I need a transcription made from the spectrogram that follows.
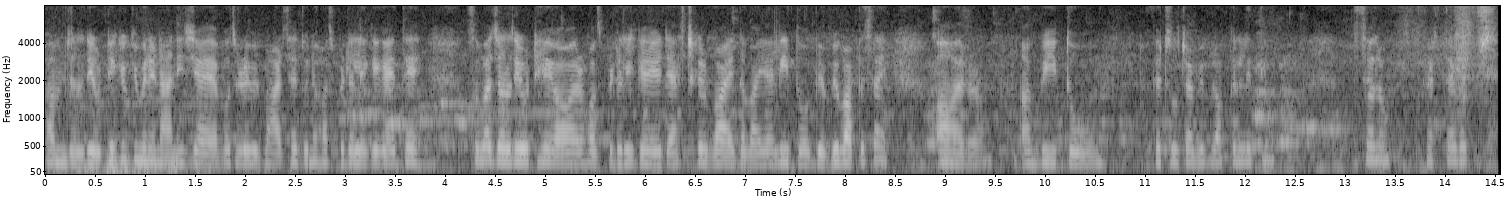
हम जल्दी उठे, क्योंकि मेरे नानी जी आए, वो थोड़े बीमार थे तो उन्हें हॉस्पिटल लेके गए थे। सुबह जल्दी उठे और हॉस्पिटल गए टेस्ट करवाए, दवाइयाँ ली तो अभी अभी वापस आए। और अभी तो फिर सोचा अभी ब्लॉग कर लेती हूँ। चलो, करते हैं कुछ।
